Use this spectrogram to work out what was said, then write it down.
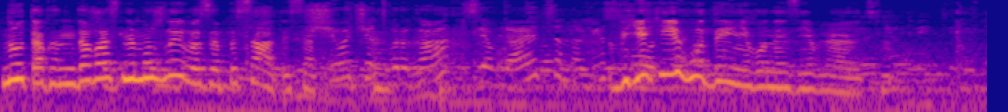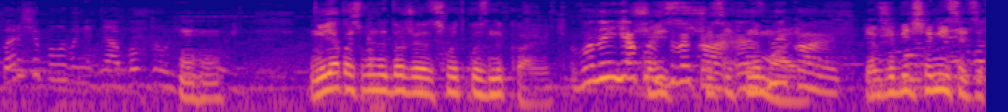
Ну так до вас неможливо записатися. Щочетверга з'являються нові В якій годині вони з'являються? В першій половині дня або в другій. Угу. Ну якось вони дуже швидко зникають. Вони якось Щось, звика... щось їх немає. зникають. Я вже більше місяця,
